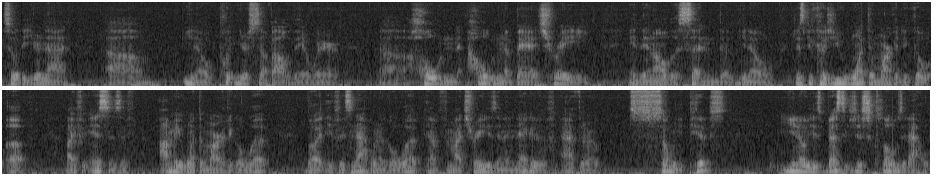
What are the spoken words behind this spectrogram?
so that you're not um, you know putting yourself out there where uh, holding holding a bad trade and then all of a sudden the you know just because you want the market to go up. Like for instance if I may want the market to go up but if it's not going to go up if my trade is in a negative after a, so many pips you know it's best to just close it out.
